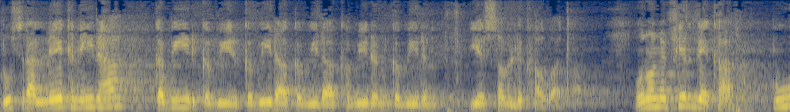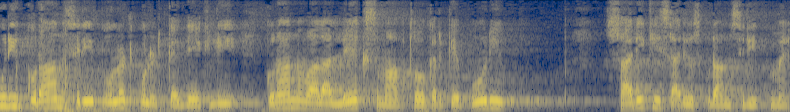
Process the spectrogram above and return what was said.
दूसरा लेख नहीं रहा, कबीर कबीर, कबीरा कबीरा कबीरन कबीरन, ये सब लिखा हुआ था। उन्होंने फिर देखा, पूरी कुरान शरीफ उलट पुलट कर देख ली। कुरान वाला लेख समाप्त होकर के पूरी, सारी की सारी उस कुरान शरीफ में,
